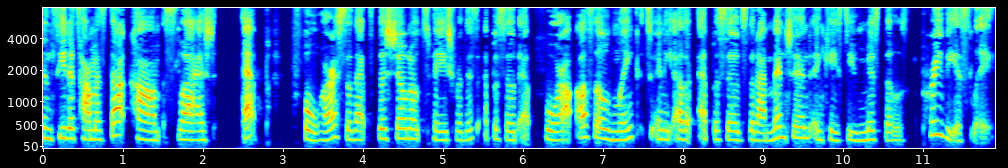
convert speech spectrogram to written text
concitathomas.com slash ep4. So that's the show notes page for this episode, ep4. I'll also link to any other episodes that I mentioned in case you missed those previously.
